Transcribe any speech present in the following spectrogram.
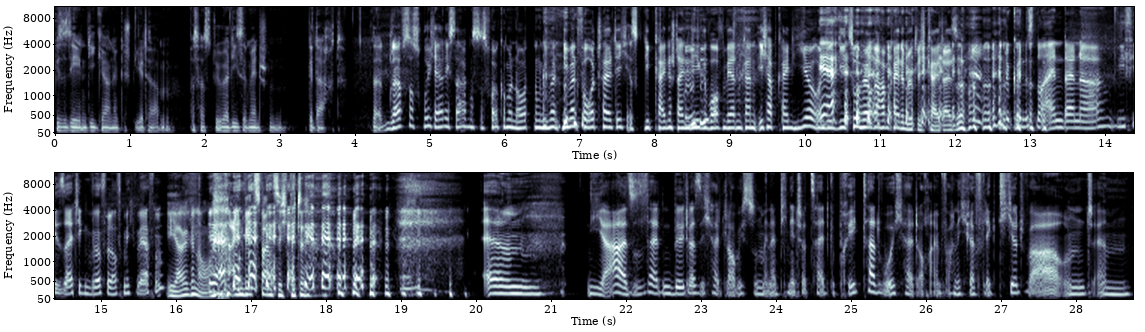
gesehen, die gerne gespielt haben? Was hast du über diese Menschen gedacht. Du darfst das ruhig ehrlich sagen, es ist vollkommen in Ordnung. Niemand, niemand verurteilt dich. Es gibt keine Steine, die hier geworfen werden kann. Ich habe keinen hier und ja. die, die, Zuhörer haben keine Möglichkeit. Also. Du könntest nur einen deiner wie vielseitigen Würfel auf mich werfen. Ja, genau. Ja. Ein W20, bitte. ähm, ja, also es ist halt ein Bild, was sich halt, glaube ich, so in meiner Teenagerzeit geprägt hat, wo ich halt auch einfach nicht reflektiert war und ähm,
